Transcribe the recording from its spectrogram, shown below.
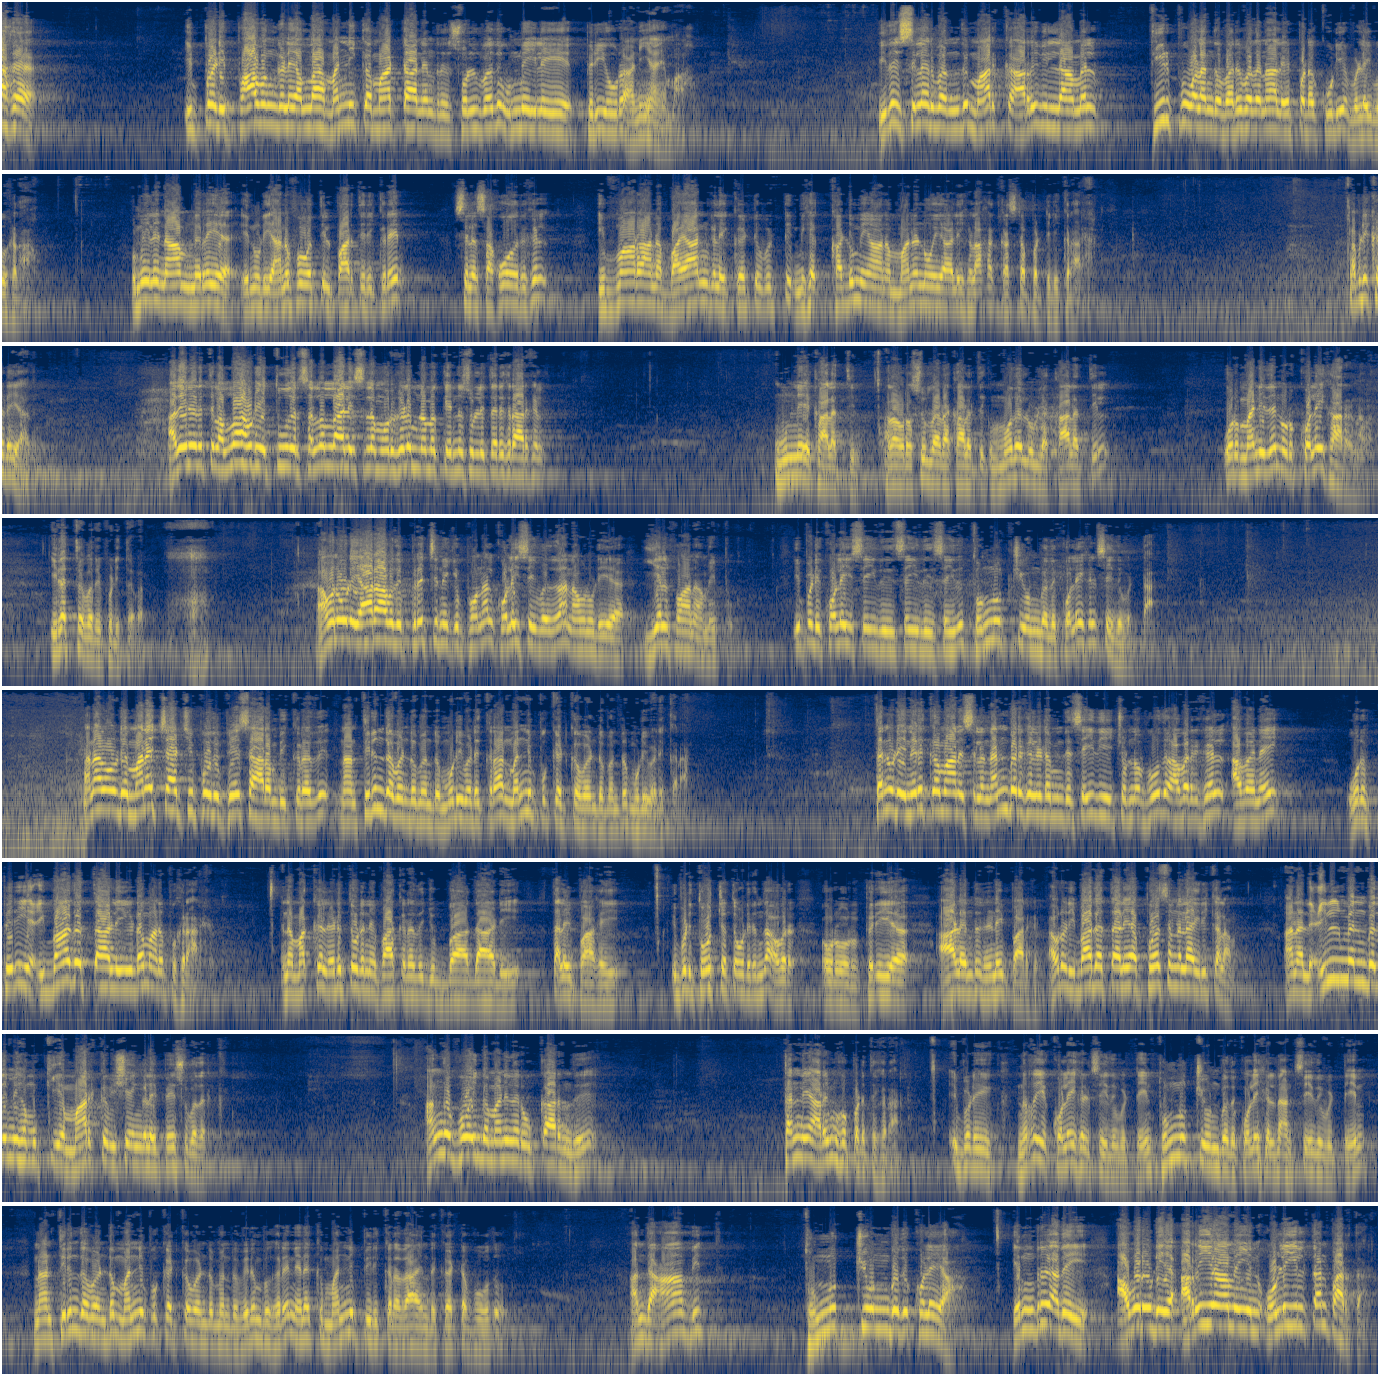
நேரடியாக இப்படி பாவங்களை அல்லாஹ் மன்னிக்க மாட்டான் என்று சொல்வது உண்மையிலேயே பெரிய ஒரு அநியாயமாகும். இது சிலர் வந்து மார்க்க அறிவில்லாமல் தீர்ப்பு வழங்க வருவதனால் ஏற்படக்கூடிய விளைவுகளாகும். உண்மையிலே நாம் நிறைய என்னுடைய அனுபவத்தில் பார்த்திருக்கிறேன். சில சகோதரர்கள் இவ்வாறான பயான்களை கேட்டுவிட்டு மிக கடுமையான மனநோயாளிகளாக கஷ்டப்பட்டிருக்கிறார்கள். அப்படி கிடையாது. அதே நேரத்தில் அல்லாஹுடைய தூதர் சல்லல்லா அலிஸ்லாம் அவர்களும் நமக்கு என்ன சொல்லி தருகிறார்கள்? முன்னைய காலத்தில் அதாவது ரசூலுல்லாஹ் காலத்துக்கு முதல் உள்ள காலத்தில் ஒரு மனிதன் ஒரு கொலைகாரன் அவன். இரத்தவரி பிடித்தவன் அவனோடு யாராவது பிரச்சனைக்கு போனால் கொலை செய்வதுதான் அவனுடைய இயல்பான அமைப்பு. இப்படி கொலை செய்து செய்து செய்து தொண்ணூற்றி ஒன்பது கொலைகள் செய்து விட்டான். ஆனால் அவனுடைய மனச்சாட்சி இப்போது பேச ஆரம்பிக்கிறது. நான் திருந்த வேண்டும் என்று முடிவெடுக்கிறான். மன்னிப்பு கேட்க வேண்டும் என்று முடிவெடுக்கிறான். தன்னுடைய நெருக்கமான சில நண்பர்களிடம் இந்த செய்தியை சொன்னபோது அவர்கள் அவனை ஒரு பெரிய இபாதத்தாளியிடம் அனுப்புகிறார்கள். ஏன்னா மக்கள் எடுத்த உடனே ஜுப்பா தாடி தலைப்பாகை இப்படி தோற்றத்தோடு இருந்து அவர் ஒரு ஒரு பெரிய ஆள் என்று நினைப்பார்கள். அவருடைய ஒரு இபாதத்தாளியா பர்சனலா இருக்கலாம். ஆனால் இல்ம் என்பது மிக முக்கிய மார்க்க விஷயங்களை பேசுவதற்கு. அங்க போய் இந்த மனிதர் உட்கார்ந்து தன்னை அறிமுகப்படுத்துகிறார். இப்படி நிறைய கொலைகள் செய்து விட்டேன். தொண்ணூற்றி ஒன்பது கொலைகள் நான் செய்து விட்டேன். நான் திருந்த வேண்டும் மன்னிப்பு கேட்க வேண்டும் என்று விரும்புகிறேன். எனக்கு மன்னிப்பு இருக்கிறதா என்று கேட்டபோது அந்த ஆபித் தொண்ணூற்றி ஒன்பது கொலையா என்று அதை அவருடைய அறியாமையின் ஒளியில் தான் பார்த்தார்.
